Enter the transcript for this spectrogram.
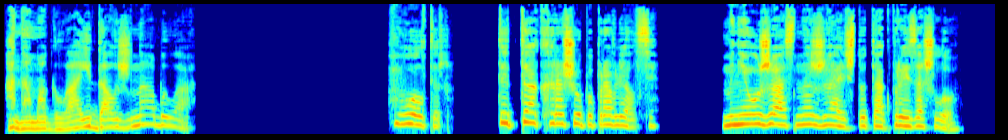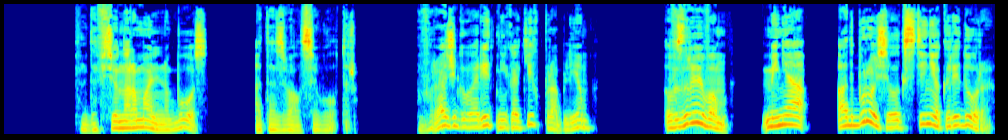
она могла и должна была. Волтер, ты так хорошо поправлялся. Мне ужасно жаль, что так произошло. Да все нормально, босс отозвался Уолтер. Врач говорит, никаких проблем. Взрывом меня отбросило к стене коридора.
